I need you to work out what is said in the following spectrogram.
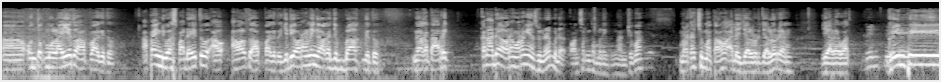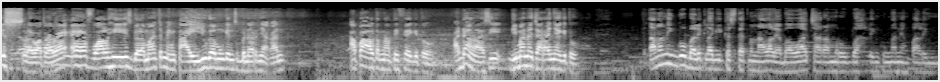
eh, untuk mulainya tuh apa gitu? Apa yang diwaspadai itu aw- awal tuh apa gitu? Jadi orang ini nggak kejebak gitu nggak ketarik. Kan ada orang-orang yang sebenarnya benar concern sama lingkungan cuma mereka cuma tahu ada jalur-jalur yang ya lewat Greenpeace, Greenpeace, lewat WWF, Walhi segala macam yang tai juga mungkin sebenarnya kan. Apa alternatifnya gitu? Ada nggak sih? Gimana caranya gitu? Pertama nih gue balik lagi ke statement awal ya bahwa cara merubah lingkungan yang paling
